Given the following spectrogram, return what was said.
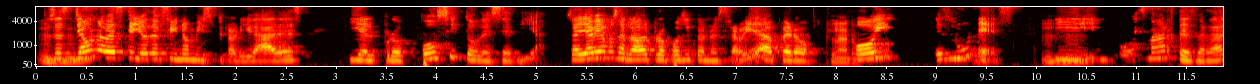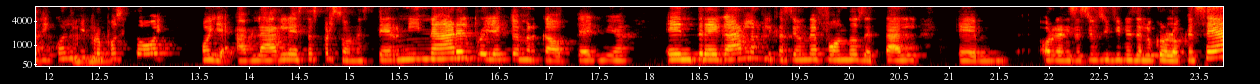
Entonces ya una vez que yo defino mis prioridades y el propósito de ese día, o sea, ya habíamos hablado del propósito de nuestra vida, pero hoy es lunes y es martes, ¿verdad? ¿Y cuál es mi propósito hoy? oye, hablarle a estas personas, terminar el proyecto de mercadotecnia, entregar la aplicación de fondos de tal em, organización sin fines de lucro, lo que sea,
